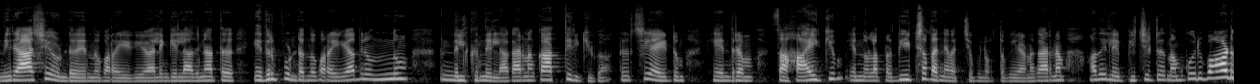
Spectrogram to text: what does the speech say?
നിരാശയുണ്ട് എന്ന് പറയുകയോ അല്ലെങ്കിൽ അതിനകത്ത് എതിർപ്പുണ്ടെന്ന് പറയുകയോ അതിനൊന്നും നിൽക്കുന്നില്ല. കാരണം കാത്തിരിക്കുക. തീർച്ചയായിട്ടും കേന്ദ്രം സഹായിക്കും എന്നുള്ള പ്രതീക്ഷ തന്നെ വെച്ച് പുലർത്തുകയാണ്. കാരണം അത് ലഭിച്ചിട്ട് നമുക്ക് ഒരുപാട്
